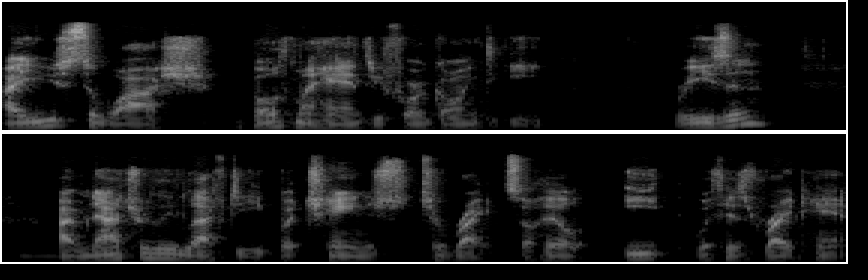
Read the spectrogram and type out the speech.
I used to wash both my hands before going to eat. Reason? I'm naturally lefty, but changed to right. So he'll eat with his right hand.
